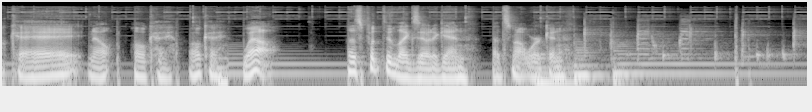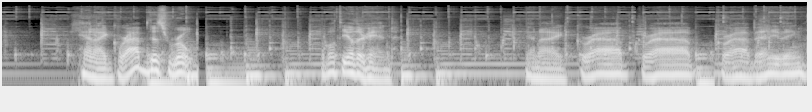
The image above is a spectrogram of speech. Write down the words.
Okay, no, okay, okay. Well, Let's put the legs out again. That's not working. Can I grab this rope? How about the other hand? Can I grab, grab, grab anything?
